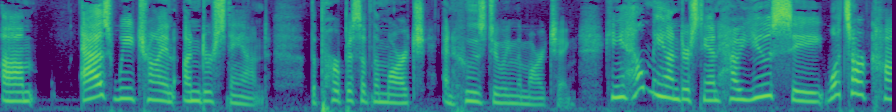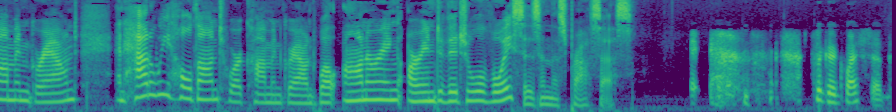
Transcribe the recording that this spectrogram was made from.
Um, as we try and understand the purpose of the march and who's doing the marching, can you help me understand how you see what's our common ground and how do we hold on to our common ground while honoring our individual voices in this process? It's a good question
